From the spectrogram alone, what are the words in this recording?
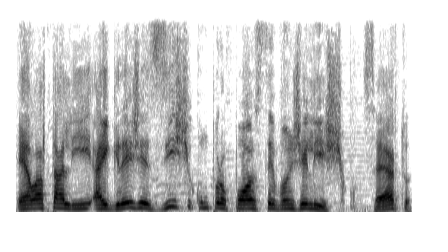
ela tá ali, a igreja existe com propósito evangelístico, certo?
